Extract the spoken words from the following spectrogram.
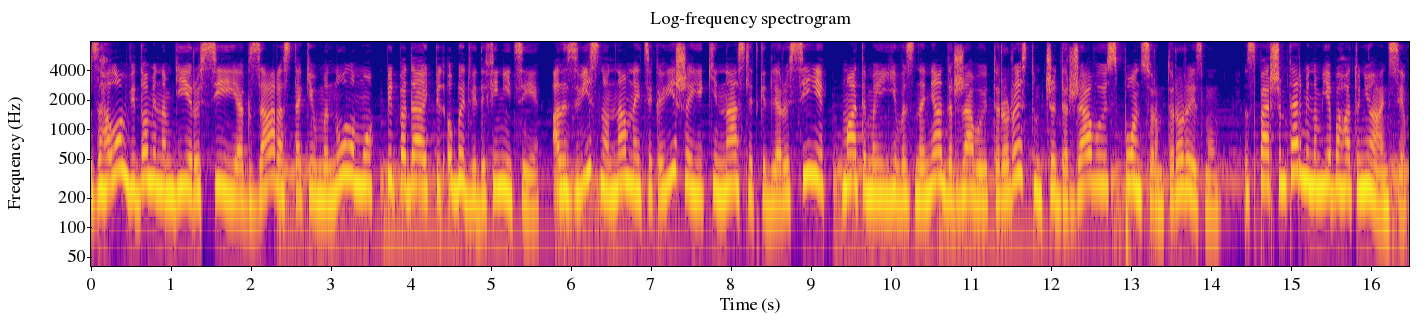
Загалом відомі нам дії Росії як зараз, так і в минулому підпадають під обидві дефініції. Але звісно, нам найцікавіше, які наслідки для Росії матиме її визнання державою терористом чи державою спонсором тероризму. З першим терміном є багато нюансів.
